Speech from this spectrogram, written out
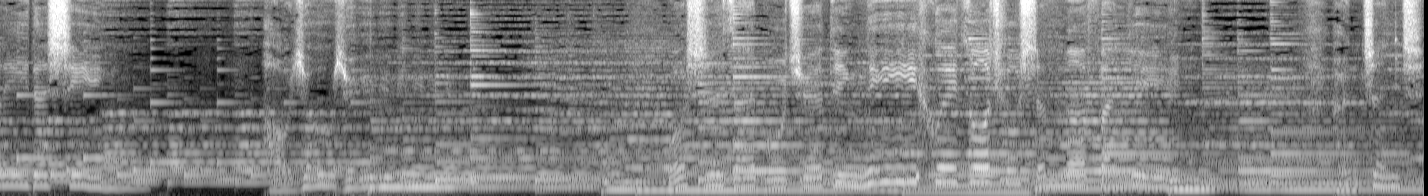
里的信，好犹豫。我实在不确定你会做出什么反应，很震惊。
